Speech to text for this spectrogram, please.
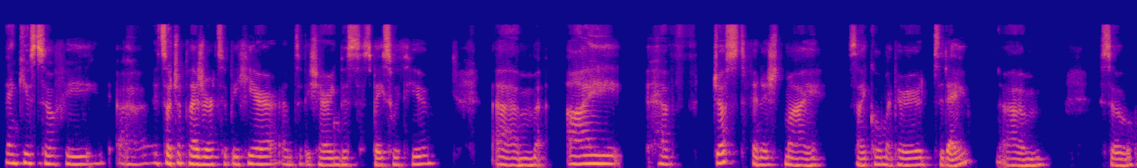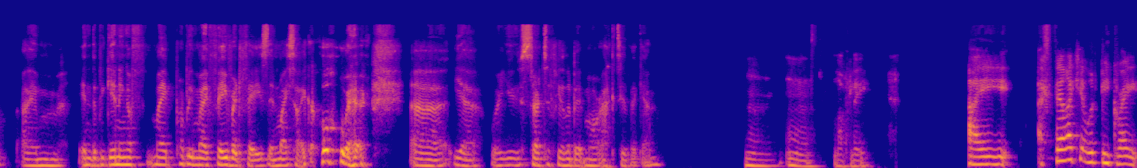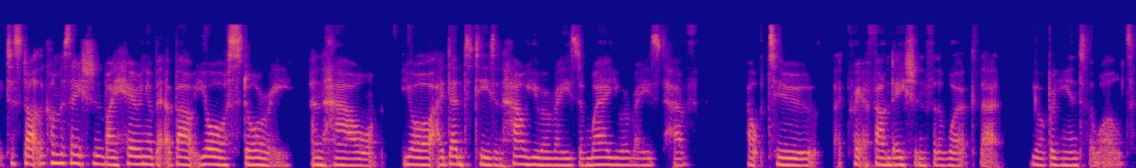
Thank you, Sophie. Uh, it's such a pleasure to be here and to be sharing this space with you. Um, I have just finished my cycle, my period today. Um, so I'm in the beginning of my probably my favorite phase in my cycle, where, uh, yeah, where you start to feel a bit more active again. Mm, mm, lovely. I I feel like it would be great to start the conversation by hearing a bit about your story and how your identities and how you were raised and where you were raised have helped to create a foundation for the work that you're bringing into the world.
